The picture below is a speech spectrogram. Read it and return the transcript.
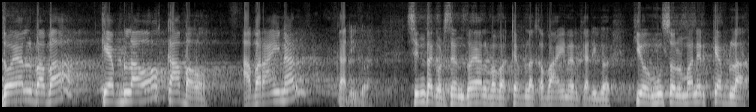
দয়াল বাবা কেবলাও কাবাও আবার আইনার কারিগর। চিন্তা করছেন, দয়াল বাবা, কেবলা কাবা আইনার কারিগর। কেউ মুসলমানের কেবলা,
